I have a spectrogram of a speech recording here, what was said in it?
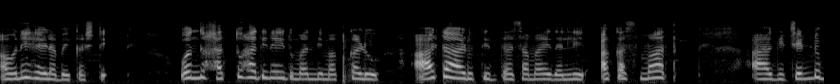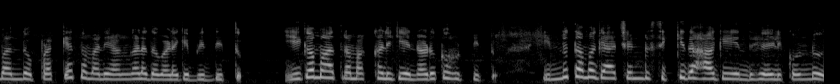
ಅವನೇ ಹೇಳಬೇಕಷ್ಟೆ. ಒಂದು ಹತ್ತು ಹದಿನೈದು ಮಂದಿ ಮಕ್ಕಳು ಆಟ ಆಡುತ್ತಿದ್ದ ಸಮಯದಲ್ಲಿ ಅಕಸ್ಮಾತ್ ಆಗಿ ಚೆಂಡು ಬಂದು ಪ್ರಖ್ಯಾತ ಮನೆ ಅಂಗಳದ ಒಳಗೆ ಬಿದ್ದಿತ್ತು. ಈಗ ಮಾತ್ರ ಮಕ್ಕಳಿಗೆ ನಡುಕ ಹುಟ್ಟಿತ್ತು. ಇನ್ನು ತಮಗೆ ಆ ಚೆಂಡು ಸಿಕ್ಕಿದ ಹಾಗೆ ಎಂದು ಹೇಳಿಕೊಂಡು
